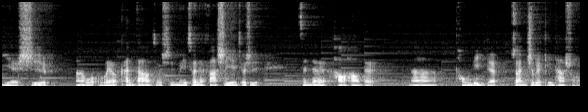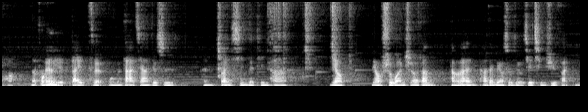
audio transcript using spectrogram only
也是，呃，我我有看到，就是梅村的法师，也就是真的好好的，那同理的专注的听他说话，那同样也带着我们大家，就是很专心的听他描。描述完之后，当当然他在描述时有些情绪反应，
